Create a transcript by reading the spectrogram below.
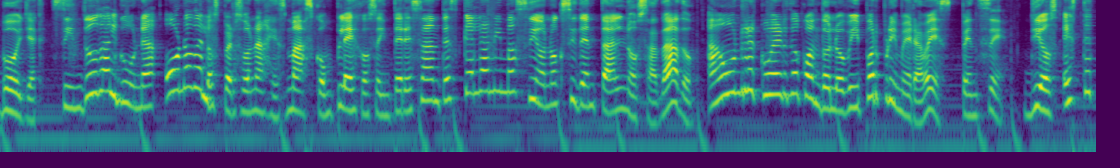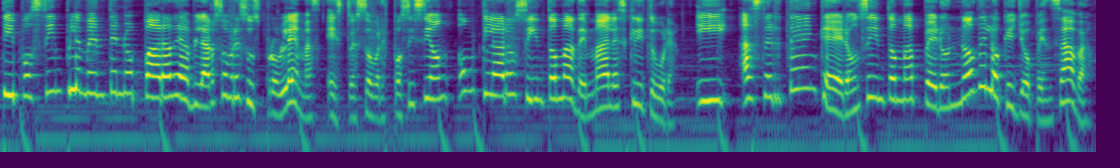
Boyack, sin duda alguna, uno de los personajes más complejos e interesantes que la animación occidental nos ha dado. Aún recuerdo cuando lo vi por primera vez, pensé, Dios, este tipo simplemente no para de hablar sobre sus problemas, esto es sobreexposición, un claro síntoma de mala escritura. Y acerté en que era un síntoma, pero no de lo que yo pensaba.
